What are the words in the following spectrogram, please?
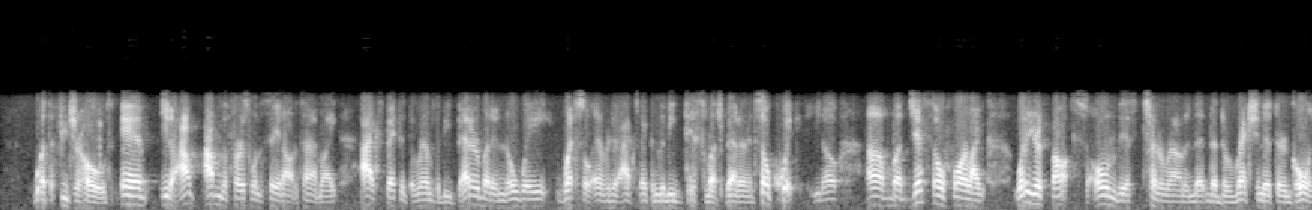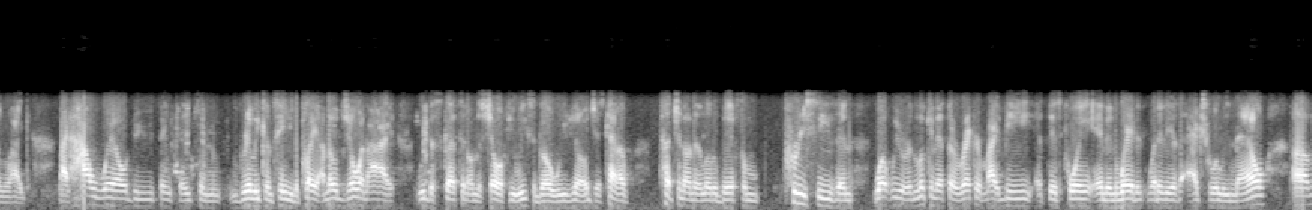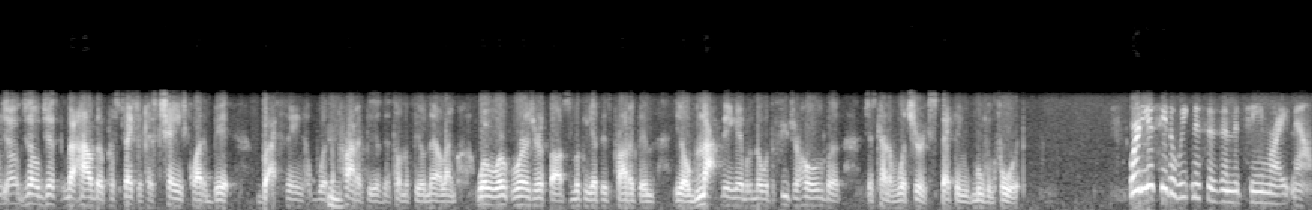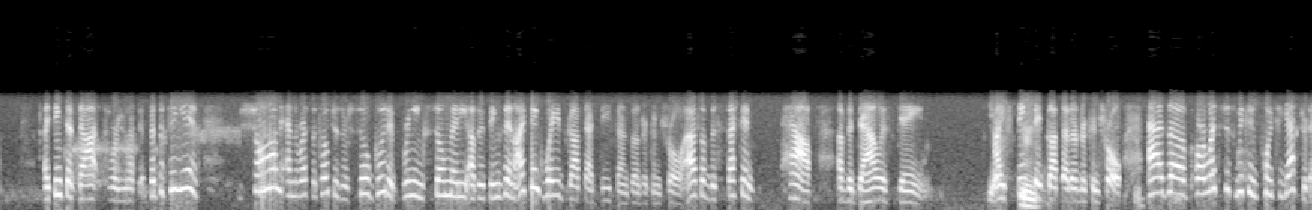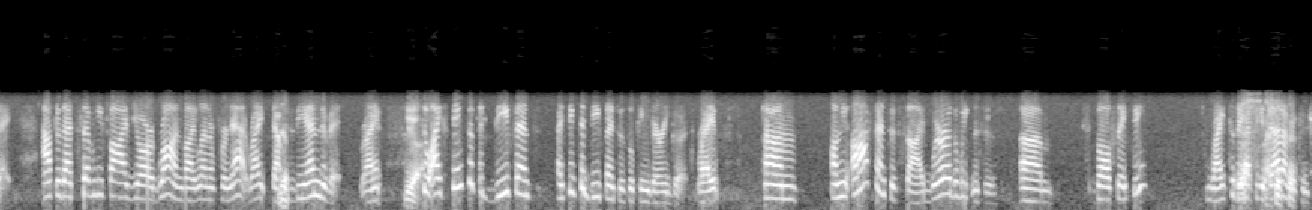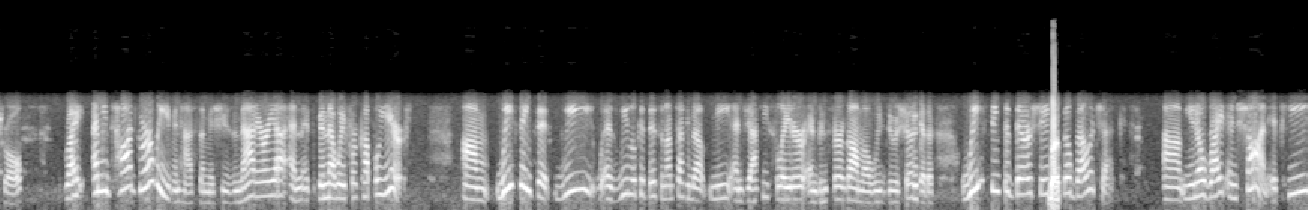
what the future holds, and you know, I'm I'm the first one to say it all the time. Like I expected the Rams to be better, but in no way whatsoever did I expect them to be this much better and so quick. You know, um, but just so far, like, what are your thoughts on this turnaround and the the direction that they're going? Like, like how well do you think they can really continue to play? I know Joe and I we discussed it on the show a few weeks ago. We you know just kind of touching on it a little bit from preseason, what we were looking at the record might be at this point, and then where it, what it is actually now. Um, you know, Joe, just about how the perspective has changed quite a bit by seeing what the product is that's on the field now. Like, where, where, where's your thoughts looking at this product and you know not being able to know what the future holds, but just kind of what you're expecting moving forward? Where do you see the weaknesses in the team right now? I think that that's where you have to. But the thing is, Sean and the rest of the coaches are so good at bringing so many other things in. I think Wade's got that defense under control. As of the second half of the Dallas game, Yes. I think Mm. they've got that under control. As of, or let's just, we can point to yesterday. after that 75-yard run by Leonard Fournette, right? That Yep. was the end of it, right? Yeah. So I think that the defense, I think the defense is looking very good, right? Um, on the offensive side, where are the weaknesses? Um, ball safety, right? So they have to get that under control, right? I mean, Todd Gurley even has some issues in that area, and it's been that way for a couple years. Um, we think that we, as we look at this, and I'm talking about me and Jackie Slater and Vince Ferragamo, we do a show together. We think that there are shades Right. of Bill Belichick. Um, you know, right? And Sean, if he,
